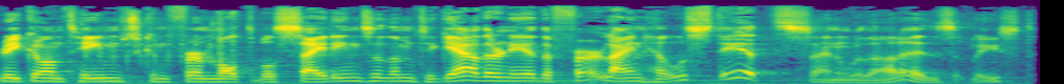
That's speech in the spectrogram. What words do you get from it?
Recon teams confirm multiple sightings of them together near the Fairline Hill Estates. I know where that is, at least.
